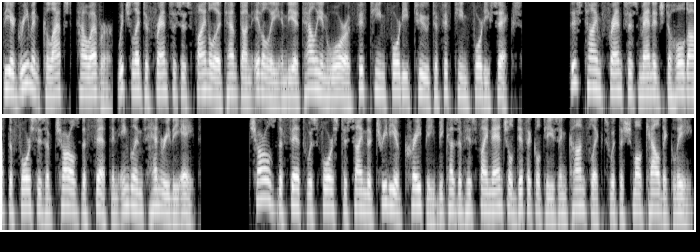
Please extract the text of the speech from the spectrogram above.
The agreement collapsed, however, which led to Francis's final attempt on Italy in the Italian War of 1542–1546. This time Francis managed to hold off the forces of Charles V and England's Henry VIII. Charles V was forced to sign the Treaty of Crépy because of his financial difficulties and conflicts with the Schmalkaldic League.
